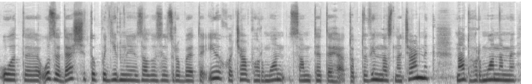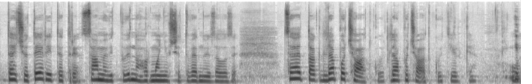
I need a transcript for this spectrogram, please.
От е, УЗД щитоподібної залози зробити, і хоча б гормон сам ТТГ. Тобто він у нас начальник над гормонами Т4 і Т3, саме відповідно гормонів щитовидної залози. Це так для початку, для початку тільки. І,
